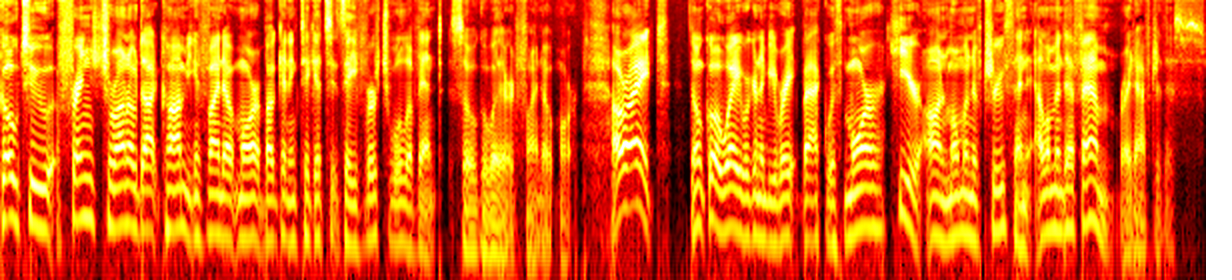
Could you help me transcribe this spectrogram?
Go to fringetoronto.com. You can find out more about getting tickets. It's a virtual event, so go there to find out more. All right. Don't go away. We're going to be right back with more here on Moment of Truth and Element FM right after this.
